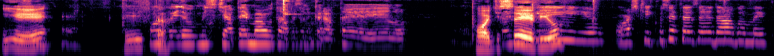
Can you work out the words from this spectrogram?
E é? é? Eita. Uma vez eu me senti até mal, eu tava pensando que era até ela. Pode Mas ser, viu? Eu, eu, acho que com certeza é da água mesmo.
